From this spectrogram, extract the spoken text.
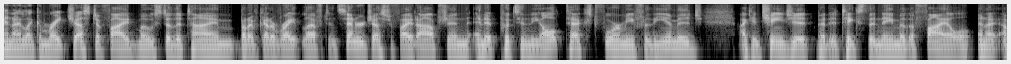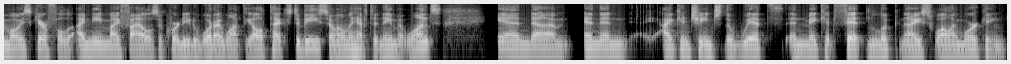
and I like them right justified most of the time, but I've got a right, left, and center justified option, and it puts in the alt text for me for the image. I can change it, but it takes the name of the file, and I, am always careful. I name my files according to what I want the alt text to be, so I only have to name it once, and um, and then I can change the width and make it fit and look nice while I'm working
